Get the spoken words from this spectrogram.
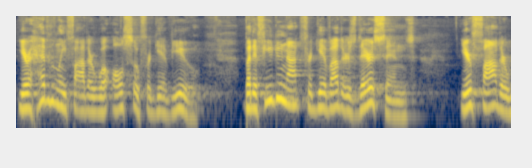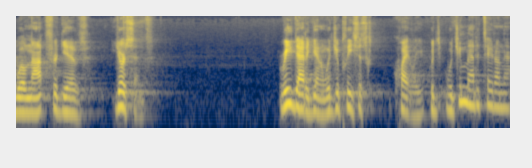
your heavenly Father will also forgive you. But if you do not forgive others their sins, your Father will not forgive your sins. Read that again, would you please, just quietly? Would, would you meditate on that?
